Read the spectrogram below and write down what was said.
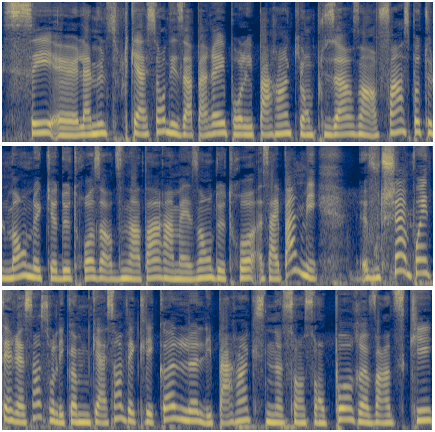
c'est euh, la multiplication des appareils pour les parents qui ont plusieurs enfants. C'est pas tout le monde qui a deux, trois ordinateurs à maison, deux, trois iPads, mais vous touchez un point intéressant sur les communications avec l'école. Les parents qui ne sont, sont pas revendiqués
